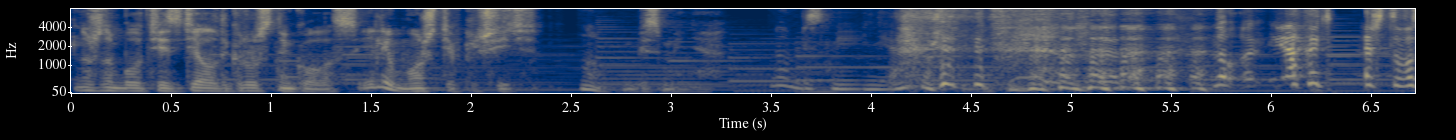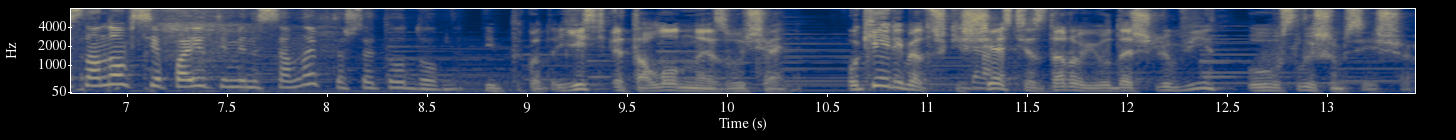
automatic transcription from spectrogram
Нужно было тебе сделать грустный голос. Или можете включить, ну, без меня. Ну, без меня. Ну, я хочу сказать, что в основном все поют именно со мной, потому что это удобно. Есть эталонное звучание. Окей, ребятушки, счастья, здоровья, удачи, любви. Услышимся еще.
